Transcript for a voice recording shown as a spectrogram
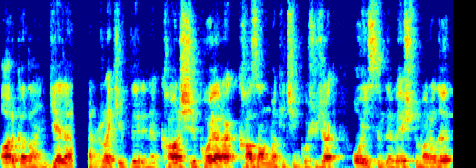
arkadan gelen rakiplerine karşı koyarak kazanmak için koşacak. O isim de 5 numaralı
